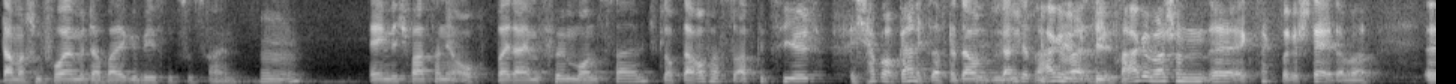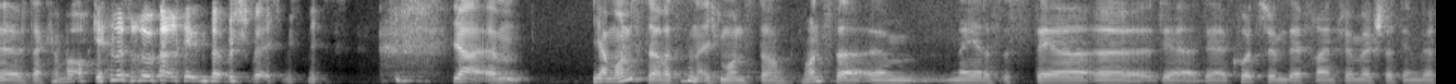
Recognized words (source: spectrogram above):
da mal schon vorher mit dabei gewesen zu sein. Mhm. Ähnlich war es dann ja auch bei deinem Film Monster. Ich glaube, darauf hast du abgezielt. Ich habe auch gar nichts abgezielt. Darauf ist gar nicht die, Frage abgezielt, war, okay. die Frage war schon äh, exakt so gestellt, aber äh, da können wir auch gerne drüber reden, da beschwere ich mich nicht. Ja, ähm, ja, Monster, was ist denn eigentlich Monster? Monster, ähm, naja, das ist der, äh, der, der Kurzfilm der Freien Filmwerkstatt, den wir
